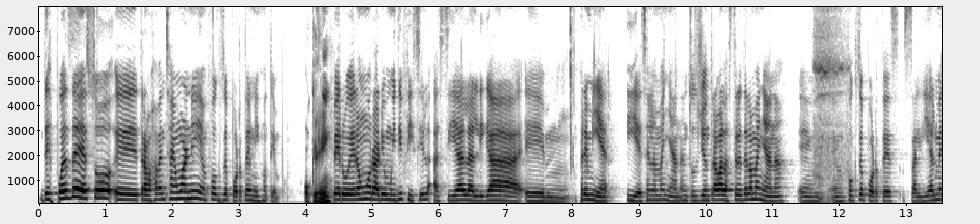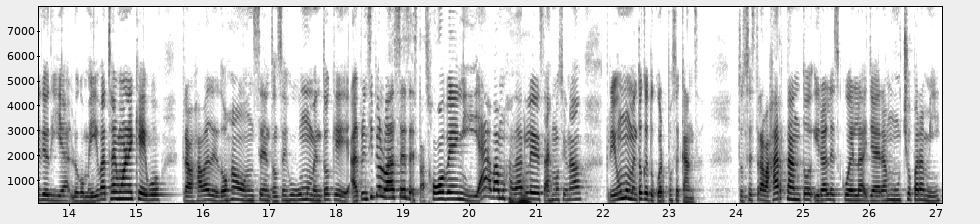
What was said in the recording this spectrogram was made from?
después de eso, eh, trabajaba en Time Warner y en Fox Deporte al mismo tiempo. Ok. Pero era un horario muy difícil. Hacía la liga em, Premier y es en la mañana. Entonces yo entraba a las 3 de la mañana en, en Fox Deportes, salía al mediodía, luego me iba a Time Warner Cable, trabajaba de 2 a 11. Entonces hubo un momento que al principio lo haces, estás joven y ya vamos a darle, estás emocionado. Pero llega un momento que tu cuerpo se cansa. Entonces trabajar tanto, ir a la escuela ya era mucho para mí.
